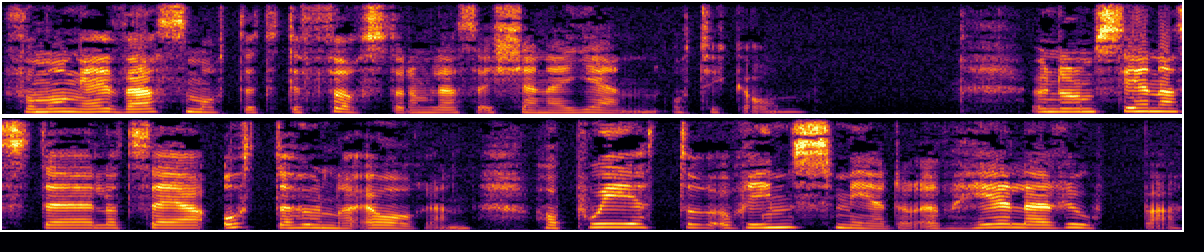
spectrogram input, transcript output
För många är versmåttet det första de lär sig känna igen och tycka om. Under de senaste, låt säga 800 åren har poeter och rimsmeder över hela Europa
